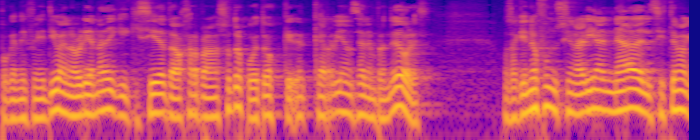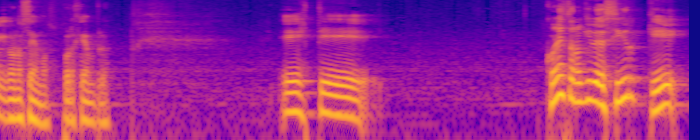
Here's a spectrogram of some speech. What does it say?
porque en definitiva no habría nadie que quisiera trabajar para nosotros porque todos querrían ser emprendedores. O sea que no funcionaría nada del sistema que conocemos, por ejemplo. Este, con esto no quiero decir que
